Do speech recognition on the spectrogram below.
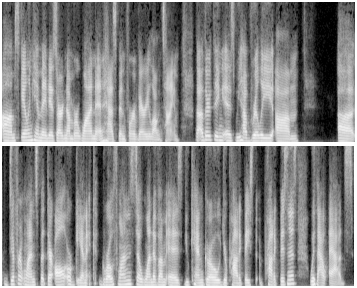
um, scaling handmade is our number one and has been for a very long time. The other thing is we have really um, uh, different ones, but they're all organic growth ones. So one of them is you can grow your product based product business without ads.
